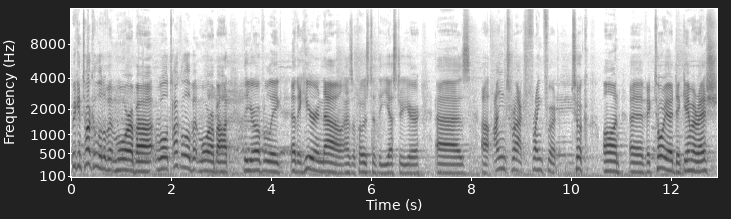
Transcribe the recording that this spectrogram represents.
We can talk a little bit more about. We'll talk a little bit more about the Europa League, uh, the here and now, as opposed to the yesteryear, as uh, Eintracht Frankfurt took on uh, Victoria de Guimarães.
